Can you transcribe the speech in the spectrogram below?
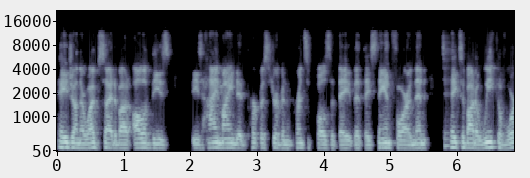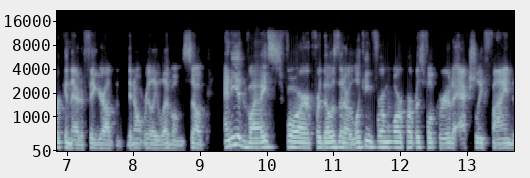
page on their website about all of these these high-minded purpose-driven principles that they that they stand for and then takes about a week of work in there to figure out that they don't really live them so any advice for for those that are looking for a more purposeful career to actually find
